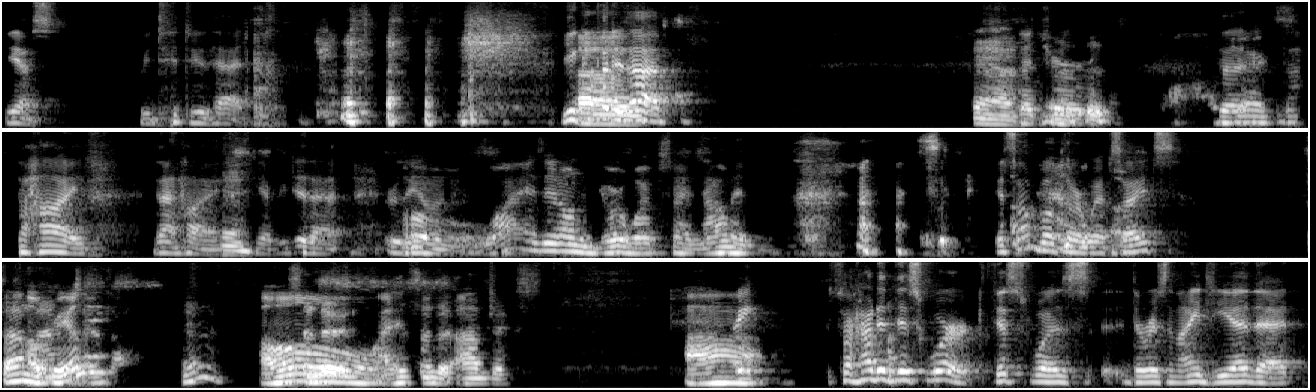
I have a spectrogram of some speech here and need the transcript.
Yes, we did do that. you can put um, it up. Yeah. That your the, the, the, hive, that hive. Yeah. yeah, we did that early oh, on. Why is it on your website now? then? it's on both our websites. oh, really? Yeah. Oh, it's under, it's under objects. Ah. Wait, so how did this work? This was there was an idea that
